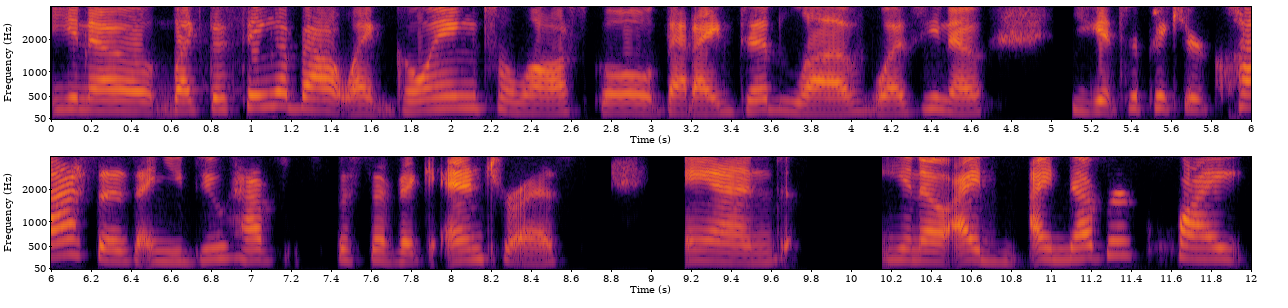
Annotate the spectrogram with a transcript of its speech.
you know, like the thing about like going to law school that I did love was, you know, you get to pick your classes and you do have specific interests. And you know, I I never quite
